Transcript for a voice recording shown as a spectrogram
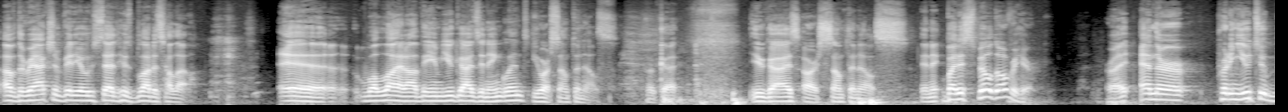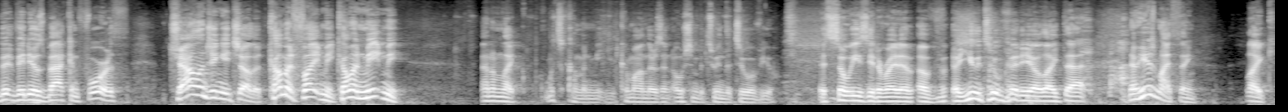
of the reaction video who said his blood is halal. Uh, wallahi al-azim, you guys in England, you are something else. Okay, you guys are something else. And it, but it's spilled over here, right? And they're putting YouTube videos back and forth, challenging each other. Come and fight me. Come and meet me. And I'm like, what's come and meet you? Come on, there's an ocean between the two of you. It's so easy to write a, a, a YouTube video like that. Now, here's my thing. Like,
